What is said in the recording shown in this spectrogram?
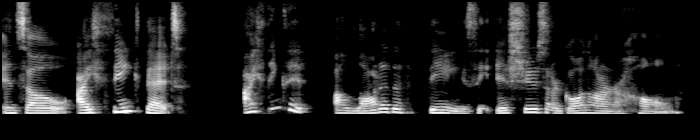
And so i think that i think that a lot of the things the issues that are going on in our home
